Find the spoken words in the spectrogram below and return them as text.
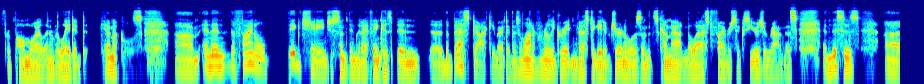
for palm oil and related chemicals. Um, and then the final big change is something that I think has been uh, the best documented. There's a lot of really great investigative journalism that's come out in the last five or six years around this. And this is uh,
